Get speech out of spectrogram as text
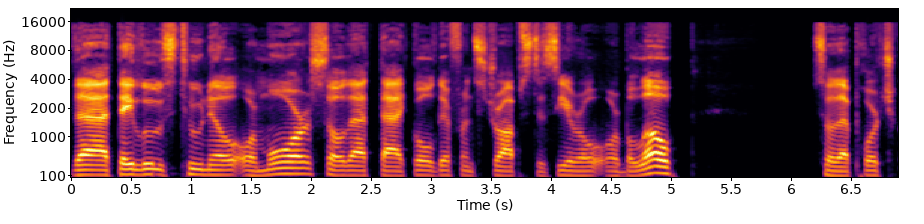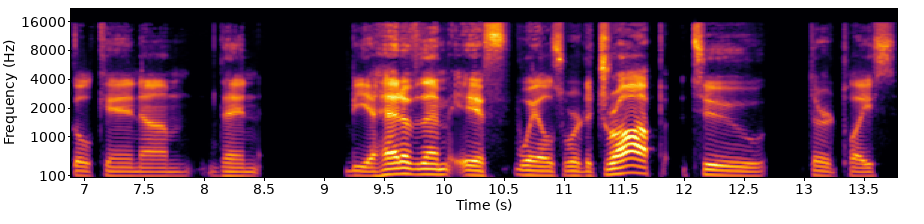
that they lose 2 0 or more so that that goal difference drops to zero or below so that Portugal can um, then be ahead of them if Wales were to drop to third place.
